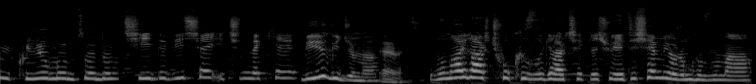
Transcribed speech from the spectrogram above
Ay kıyamam sana. Çiğ dediği şey içindeki büyü gücü mü? Evet. Olaylar çok hızlı gerçekleşiyor. Yetişemiyorum hızına.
